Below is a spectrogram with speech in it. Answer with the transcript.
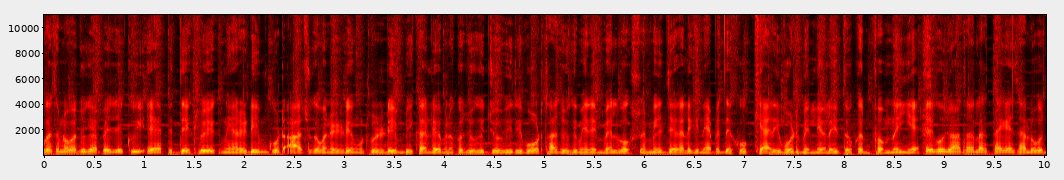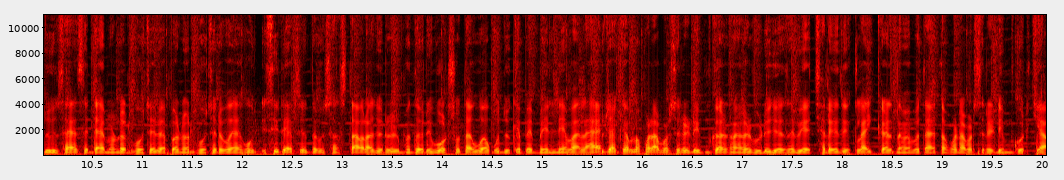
तो कैसे हम लोग जो यहाँ पे कोई ऐप देख लो, एक नया रिडीम कोड आ चुका मैंने रिडीम कोड को रिडीम भी कर लिया मेरे को जो कि, जो भी रिवॉर्ड था, जो कि मेरे मेल बॉक्स में मिल जाएगा, लेकिन यहाँ पे देखो क्या रिवॉर्ड मिलने वाली तो कंफर्म नहीं है। को जहाँ तक लगता है कि ऐसा लोग जो शायद से डायमंड भोचर वेपन और वगैरह, कुछ इसी टाइप से तो सस्ता वाला जो मतलब रिवॉर्ड्स होता है, वो आपको जो पे मिलने वाला है। तो जाके आप लोग फटाफट से रिडीम करना, अगर वीडियो जैसे भी अच्छा लगे तो लाइक करना मैं बताया था फटाफट से रिडीम कोड क्या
